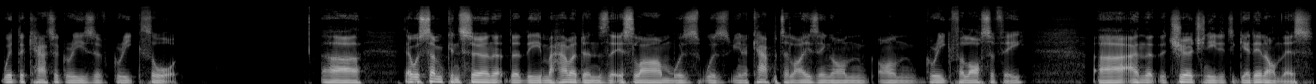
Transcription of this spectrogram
with the categories of Greek thought. There was some concern that the, the Mohammedans, that Islam was was you know capitalizing on on Greek philosophy, uh, and that the church needed to get in on this.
